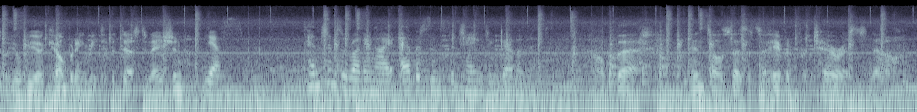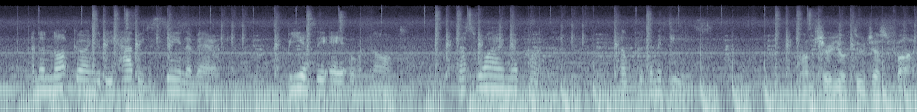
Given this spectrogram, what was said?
So you'll be accompanying me to the destination? Yes. Tensions are running high ever since the change in government. I'll bet. Intel says it's a haven for terrorists now. And I'm not going to be happy to see an American, BSAA or not. That's why I'm your partner. Help put them at ease. I'm sure you'll do just fine.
